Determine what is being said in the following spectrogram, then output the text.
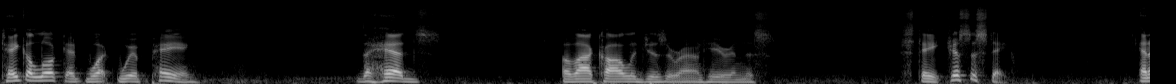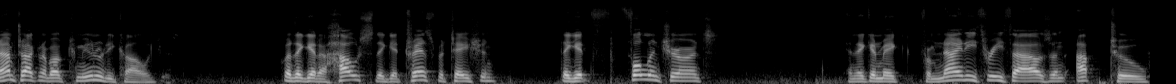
Take a look at what we're paying the heads of our colleges around here in this state, just the state. And I'm talking about community colleges where they get a house, they get transportation, they get full insurance, and they can make from 93,000 up to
